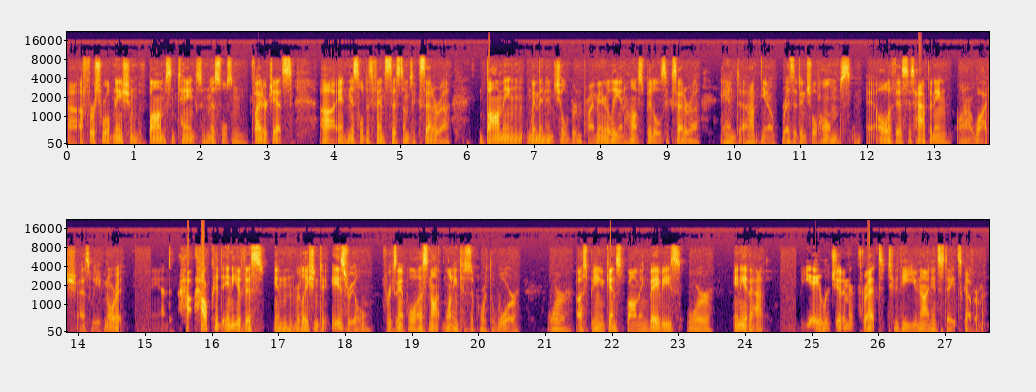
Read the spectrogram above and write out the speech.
uh, a first world nation with bombs and tanks and missiles and fighter jets uh, and missile defense systems, etc., bombing women and children primarily in hospitals, etc., and uh, you know residential homes. All of this is happening on our watch as we ignore it. And how, how could any of this, in relation to Israel, for example, us not wanting to support the war, or us being against bombing babies, or any of that, be a legitimate threat to the United States government?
